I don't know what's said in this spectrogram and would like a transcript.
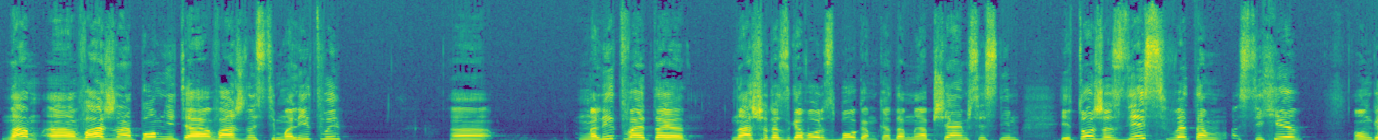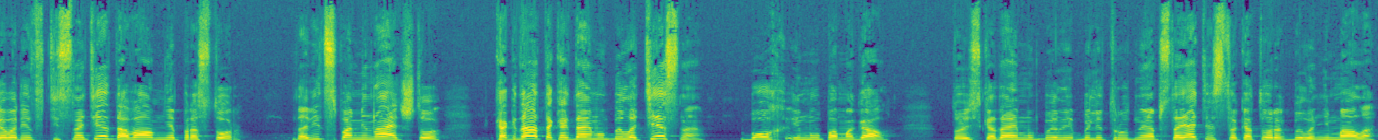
Нам а, важно помнить о важности молитвы. Молитва – это наш разговор с Богом, когда мы общаемся с Ним. И тоже здесь, в этом стихе, он говорит, в тесноте давал мне простор. Давид вспоминает, что когда-то, когда ему было тесно, Бог ему помогал. То есть, когда ему были, были трудные обстоятельства, которых было немало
